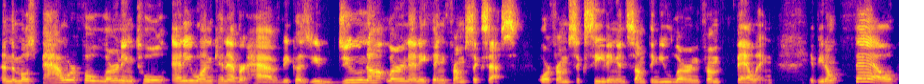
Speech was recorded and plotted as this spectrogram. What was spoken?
and the most powerful learning tool anyone can ever have because you do not learn anything from success or from succeeding in something. You learn from failing. If you don't fail,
